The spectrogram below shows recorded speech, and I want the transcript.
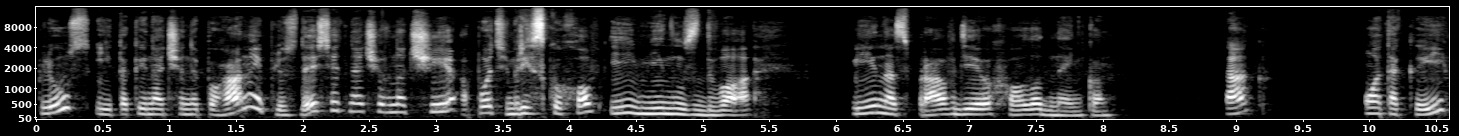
плюс, і такий, наче непоганий, плюс 10, наче вночі, а потім різко хоп і мінус 2. І насправді холодненько. Так, отакий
